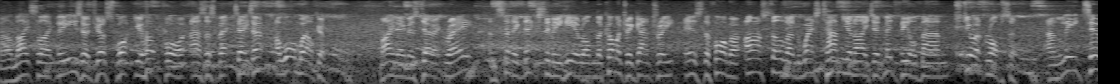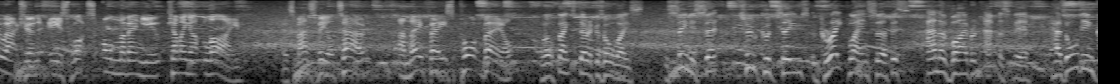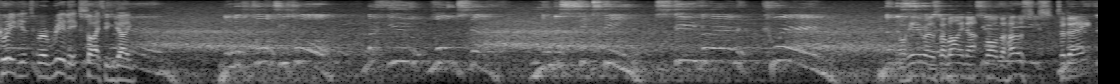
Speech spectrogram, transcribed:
Well, nights like these are just what you hope for as a spectator. A warm welcome. My name is Derek Rae, and sitting next to me here on the commentary gantry is the former Arsenal and West Ham United midfield man, Stewart Robson. And League Two action is what's on the menu coming up live. It's Mansfield Town, and they face Port Vale. Well, thanks, Derek, as always. The scene is set, two good teams, a great playing surface and a vibrant atmosphere. It has all the ingredients for a really exciting game. Number 44, Matthew Longstaff. Number 16, Stephen Quinn. Number Well, here is the lineup for the hosts today.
